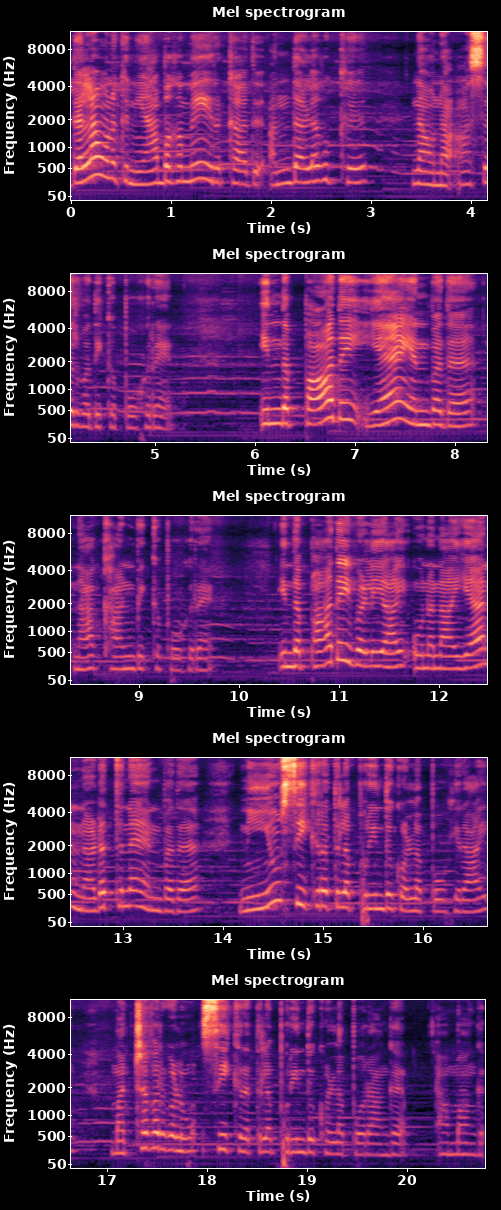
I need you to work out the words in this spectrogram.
இதெல்லாம் உனக்கு ஞாபகமே இருக்காது. அந்த அளவுக்கு நான் உன்னை ஆசிர்வதிக்க போகிறேன். இந்த பாதை ஏன் என்பதை நான் காண்பிக்க போகிறேன். இந்த பாதை வழியாய் உன்னை நான் ஏன் நடத்தினேன் என்பதை நீயும் சீக்கிரத்தில் புரிந்து கொள்ள போகிறாய். மற்றவர்களும் சீக்கிரத்தில் புரிந்து கொள்ள போகிறாங்க ஆமாங்க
